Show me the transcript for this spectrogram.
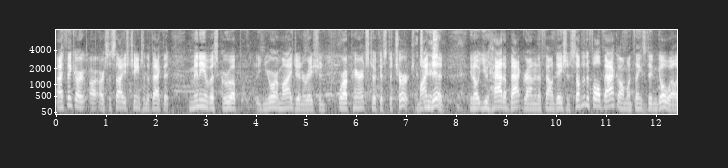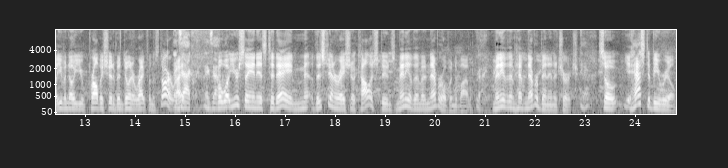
I, I think our, our, our society's changed in the fact that many of us grew up in your and my generation where our parents took us to church. The Mine tradition. did. You know, you had a background and a foundation, something to fall back on when things didn't go well, even though you probably should have been doing it right from the start, right? Exactly, exactly. But what you're saying is today, this generation of college students, many of them have never opened the Bible. Right. Many of them have never been in a church. Yeah. So it has to be real.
